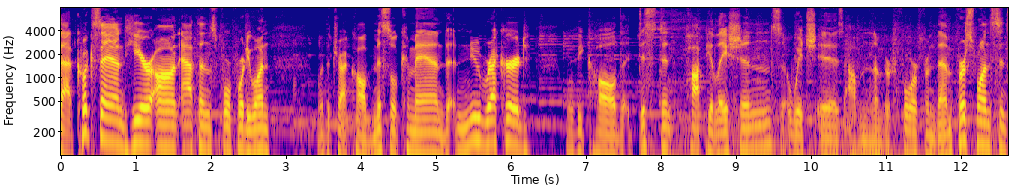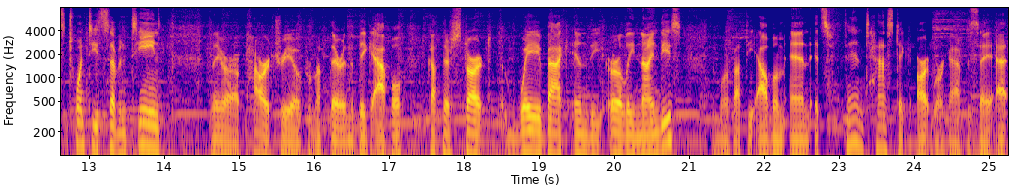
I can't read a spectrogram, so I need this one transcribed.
That? Quicksand here on Athens 441 with a track called Missile Command. New record will be called Distant Populations, which is album number four from them. First one since 2017. They are a power trio from up there in the Big Apple. Got their start way back in the early 90s. More about the album and its fantastic artwork, I have to say, at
